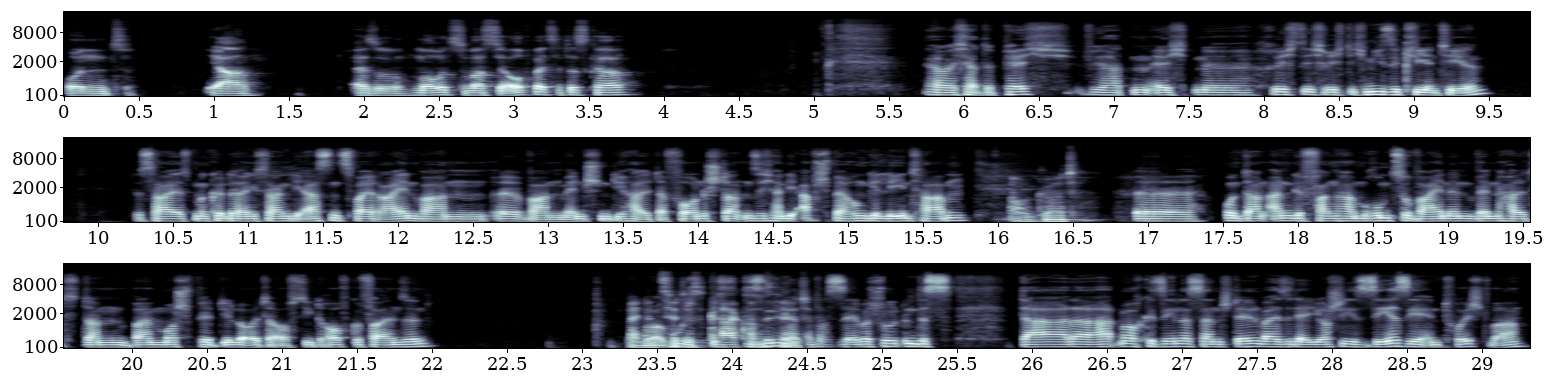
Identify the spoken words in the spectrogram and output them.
Und ja, also Moritz, du warst ja auch bei ZSK. Ja, aber ich hatte Pech. Wir hatten echt eine richtig, richtig miese Klientel. Das heißt, man könnte eigentlich sagen, die ersten zwei Reihen waren, äh, waren Menschen, die halt da vorne standen, sich an die Absperrung gelehnt haben. Oh Gott. Äh, und dann angefangen haben rumzuweinen, wenn halt dann beim Moshpit die Leute auf sie draufgefallen sind bei einem ZSK-Konzert. Halt einfach selber schuld. Und das, da, da hat man auch gesehen, dass dann stellenweise der Yoshi sehr, sehr enttäuscht war.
